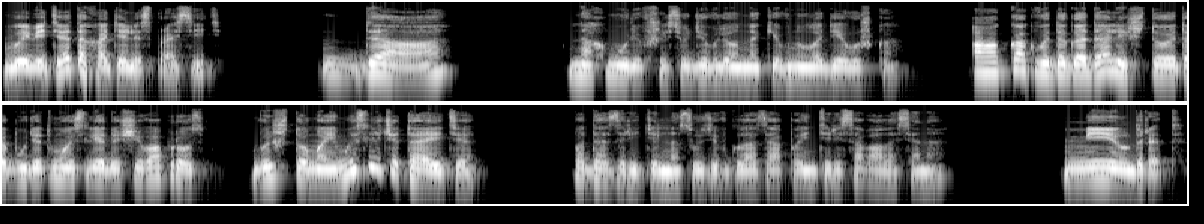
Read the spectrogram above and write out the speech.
Вы ведь это хотели спросить? Да, нахмурившись, удивленно кивнула девушка. А как вы догадались, что это будет мой следующий вопрос? Вы что, мои мысли читаете? Подозрительно сузив глаза, поинтересовалась она. Милдред,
